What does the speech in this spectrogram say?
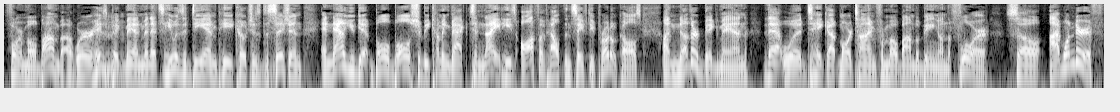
for Mo Bamba? Where his Hmm. big man minutes, he was a DNP coach's decision, and now you get Bol Bol should be coming back tonight. He's off of health and safety protocols. Another big man that would take up more time for Mo Bamba being on the floor. So I wonder if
